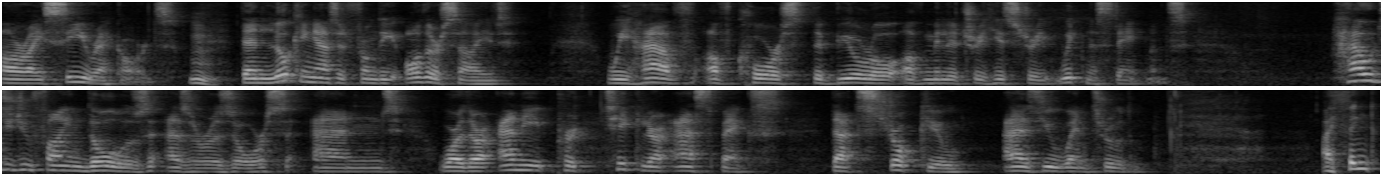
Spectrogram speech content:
RIC records. Hmm. Then looking at it from the other side, we have, of course, the Bureau of Military History witness statements. How did you find those as a resource, and were there any particular aspects that struck you as you went through them? I think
